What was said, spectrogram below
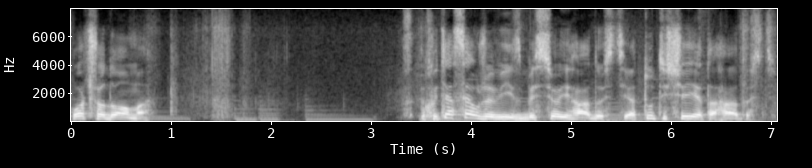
От що вдома. Хоча все вже віз, без цієї гадості, а тут іще є та гадость.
